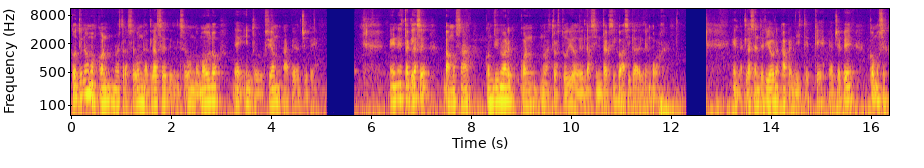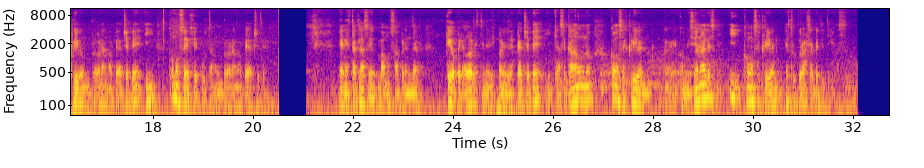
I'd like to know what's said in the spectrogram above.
Continuamos con nuestra segunda clase del segundo módulo de Introducción a PHP. En esta clase vamos a continuar con nuestro estudio de la sintaxis básica del lenguaje. En la clase anterior aprendiste qué es PHP, cómo se escribe un programa PHP y cómo se ejecuta un programa PHP. En esta clase vamos a aprender qué operadores tiene disponibles PHP y qué hace cada uno, cómo se escriben condicionales y cómo se escriben estructuras repetitivas.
